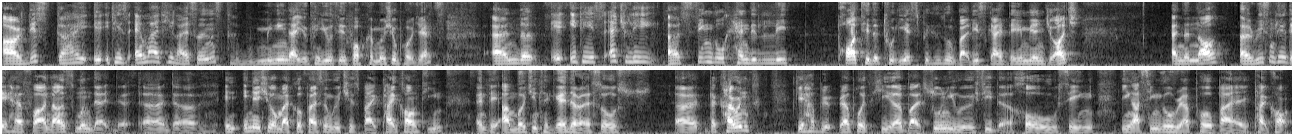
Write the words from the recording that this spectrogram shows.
uh, this guy, it, it is MIT licensed, meaning that you can use it for commercial projects. And uh, it, it is actually single-handedly ported to ESP32 by this guy, Damien George. And now, uh, recently they have an announcement that the, uh, the in initial MicroPython, which is by Pycom team, and they are merging together. So uh, the current GitHub repo is here, but soon you will see the whole thing in a single repo by Pycom.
